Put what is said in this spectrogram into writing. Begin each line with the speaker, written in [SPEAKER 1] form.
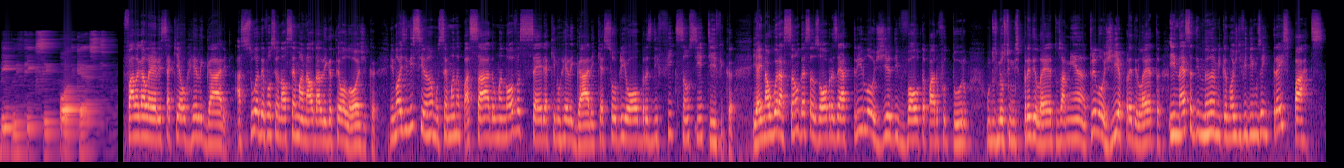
[SPEAKER 1] Biblifixe Podcast.
[SPEAKER 2] Fala galera, esse aqui é o Religare, a sua devocional semanal da Liga Teológica. E nós iniciamos semana passada uma nova série aqui no Religare que é sobre obras de ficção científica. E a inauguração dessas obras é a trilogia De Volta para o Futuro, um dos meus filmes prediletos, a minha trilogia predileta. E nessa dinâmica nós dividimos em três partes.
